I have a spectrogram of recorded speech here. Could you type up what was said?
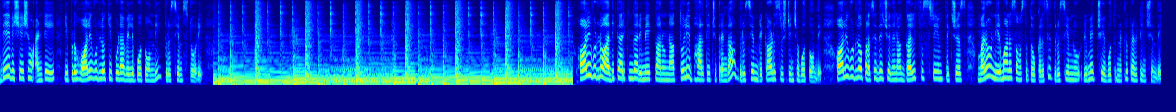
ఇదే విశేషం అంటే ఇప్పుడు హాలీవుడ్లోకి కూడా వెళ్ళిపోతోంది దృశ్యం స్టోరీ. హాలీవుడ్లో అధికారికంగా రీమేక్ కానున్న తొలి భారతీయ చిత్రంగా దృశ్యం రికార్డు సృష్టించబోతోంది. హాలీవుడ్లో ప్రసిద్ధి చెందిన గల్ఫ్ స్ట్రీమ్ పిక్చర్స్ మరో నిర్మాణ సంస్థతో కలిసి దృశ్యంను రీమేక్ చేయబోతున్నట్లు ప్రకటించింది.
